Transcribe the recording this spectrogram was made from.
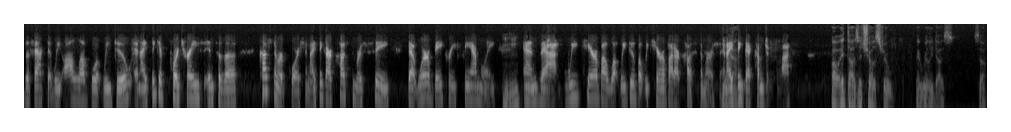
the fact that we all love what we do and i think it portrays into the customer portion i think our customers see that we're a bakery family hmm and that we care about what we do, but we care about our customers. And I think that comes across. oh, it does. It shows through. It really does. So,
